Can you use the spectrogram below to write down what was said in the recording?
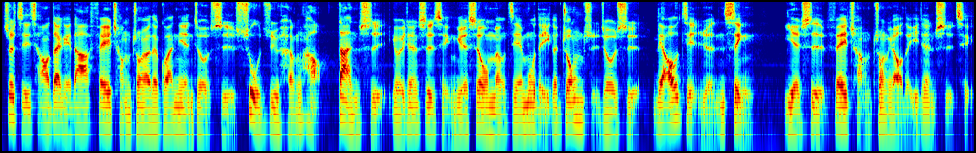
这集想要带给大家非常重要的观念，就是数据很好，但是有一件事情也是我们节目的一个宗旨，就是了解人性也是非常重要的一件事情。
